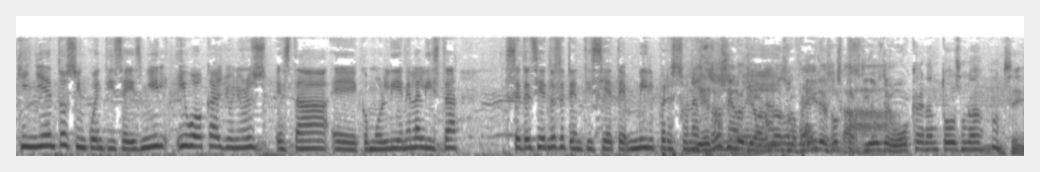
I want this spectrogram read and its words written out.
556 mil. Y Boca Juniors está eh, como líder en la lista, 777 mil personas. Y eso sí lo llevaron a sufrir. Esos partidos de Boca eran todos una... Sí.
